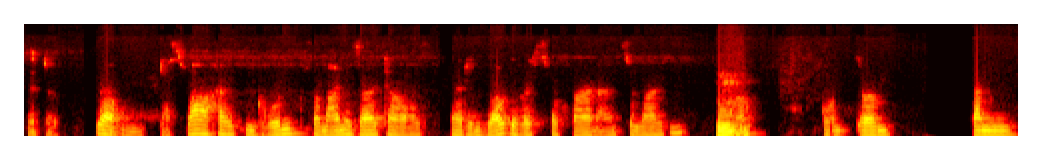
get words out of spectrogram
hätte. Ja, und das war halt ein Grund von meiner Seite aus, ja, den Sorgerechtsverfahren einzuleiten. Mhm. Ja. Und ähm, dann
